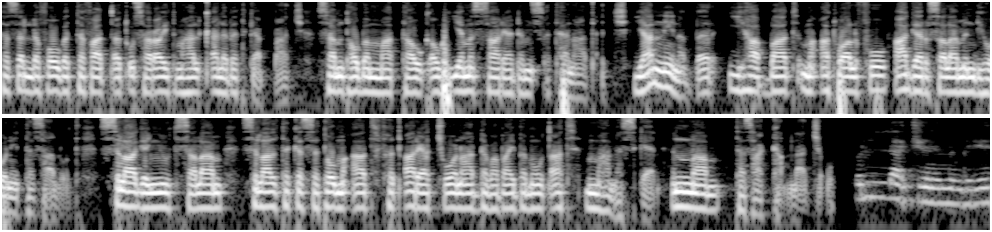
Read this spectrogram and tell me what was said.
ተሰልፈው በተፋጠጡ ሰራዊት መሃል ቀለበት ገባች። ሰምታው በማታውቀው የመሳሪያ ድምፅ ተናጠች። ያኔ ነበር ይህ አባት መዓቱ አልፎ አገር ሰላም እንዲሆን የተሳሉት። ስላገኙት ሰላም፣ ስላልተከሰተው መዓት ፈጣሪያቸውን አደባባይ በመውጣት ማመስገን እናም ተሳካላቸው። ሁላችንም እንግዲህ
